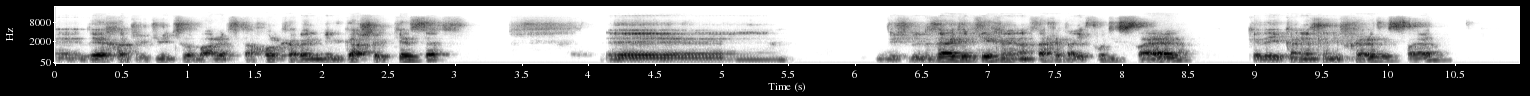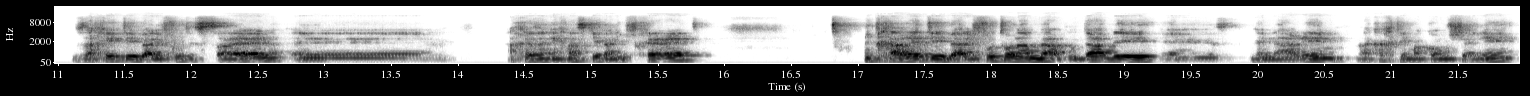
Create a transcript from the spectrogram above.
אה, דרך הג'יוג'יצו בארץ אתה יכול לקבל מלגה של כסף. בשביל זה הייתי צריך לנצח את אליפות ישראל כדי להיכנס לנבחרת ישראל. זכיתי באליפות ישראל, אחרי זה נכנסתי לנבחרת, התחרתי באליפות עולם באבו דאבי אה, לנערים, לקחתי מקום שני,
